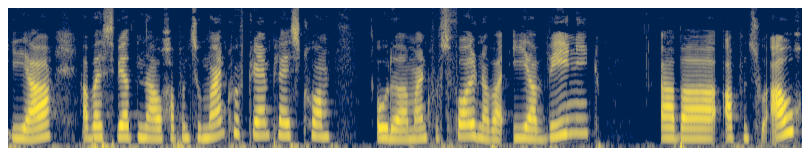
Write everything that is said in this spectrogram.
ja, aber es werden auch ab und zu Minecraft Gameplays kommen oder Minecraft Folgen, aber eher wenig. Aber ab und zu auch.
